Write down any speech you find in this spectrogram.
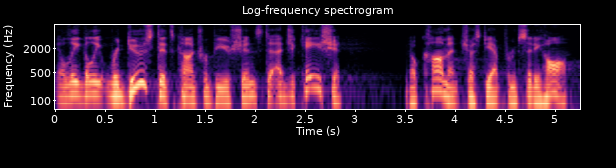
illegally reduced its contributions to education. No comment just yet from City Hall.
